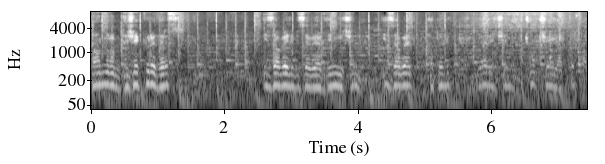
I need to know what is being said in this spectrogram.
Tanrım teşekkür ederiz. Isabel'i bize verdiğin için Isabel Katolikler için çok şey yaptı falan.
